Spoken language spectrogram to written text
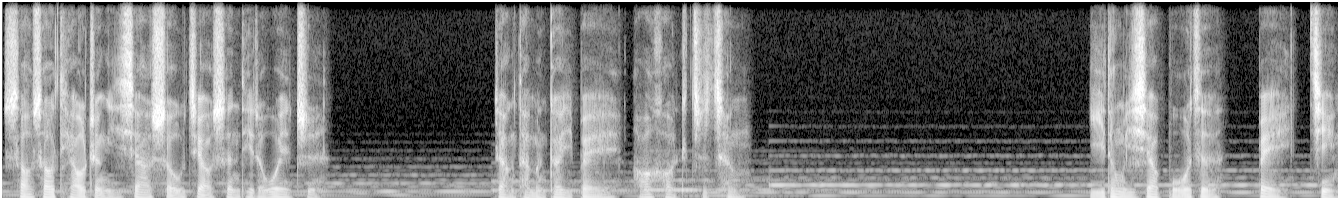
稍稍调整一下手脚身体的位置。让他们可以被好好的支撑，移动一下脖子、背、颈、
